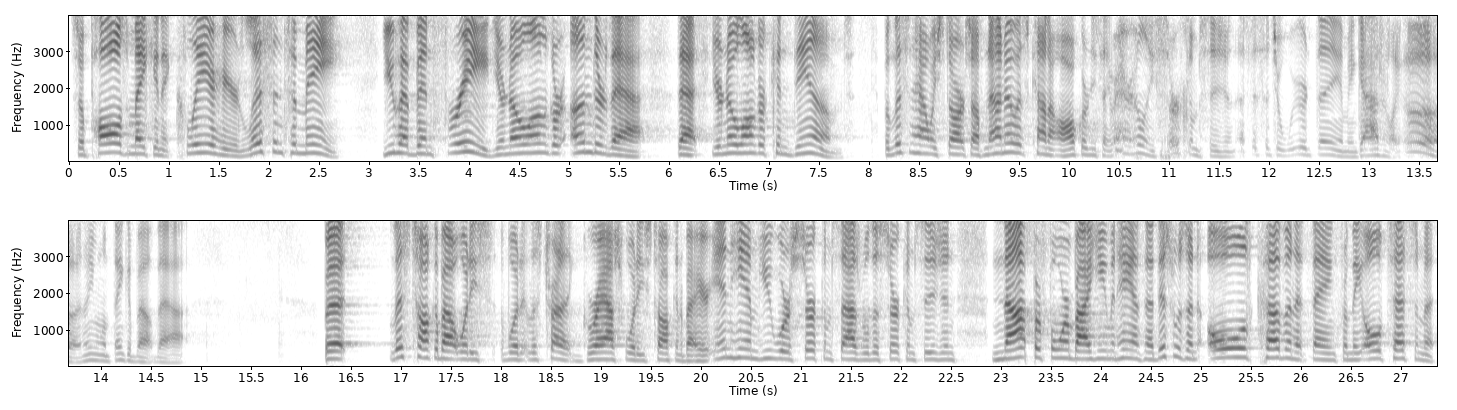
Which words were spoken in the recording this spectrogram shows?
So Paul's making it clear here listen to me. You have been freed. You're no longer under that, that you're no longer condemned. But listen how he starts off. Now, I know it's kind of awkward. You say, really, circumcision? That's just such a weird thing. I mean, guys are like, ugh, I don't even want to think about that. But let's talk about what he's, what, let's try to grasp what he's talking about here. In him you were circumcised with a circumcision not performed by human hands. Now, this was an old covenant thing from the Old Testament.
